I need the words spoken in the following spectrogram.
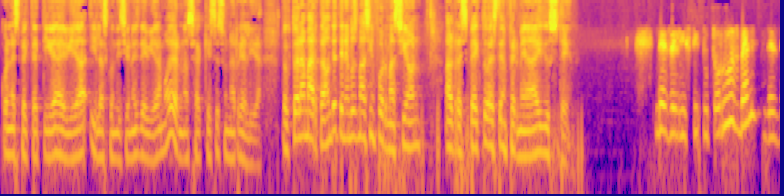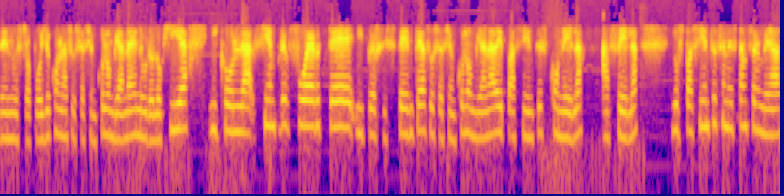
con la expectativa de vida y las condiciones de vida modernas, o sea que esa es una realidad. Doctora Marta, ¿dónde tenemos más información al respecto de esta enfermedad y de usted? Desde el Instituto Roosevelt, desde nuestro apoyo con la Asociación Colombiana de Neurología y con la siempre fuerte y persistente Asociación Colombiana de Pacientes con ELA, ACELA, los pacientes en esta enfermedad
